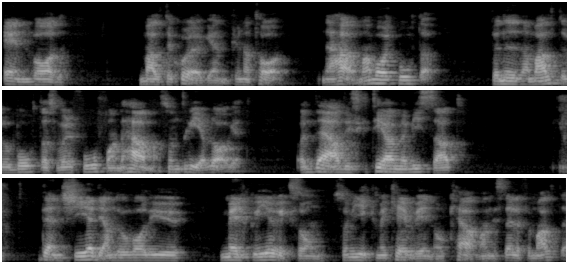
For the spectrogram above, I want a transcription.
än vad Malte Sjögren kunnat ha när Herman varit borta. För nu när Malte var borta så var det fortfarande Herman som drev laget. Och där diskuterade jag med vissa att den kedjan, då var det ju Melko Eriksson som gick med Kevin och Herman istället för Malte.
